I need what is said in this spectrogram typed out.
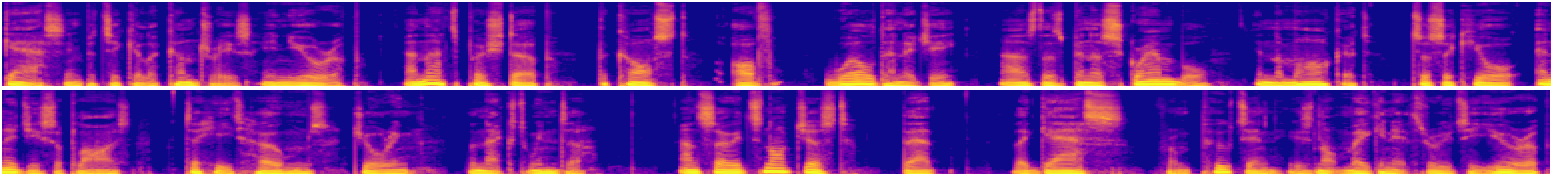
gas in particular countries in Europe, and that's pushed up the cost of world energy as there's been a scramble in the market to secure energy supplies to heat homes during the next winter. And so it's not just that the gas from Putin is not making it through to Europe,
